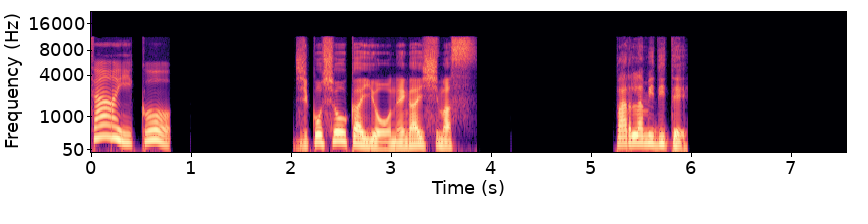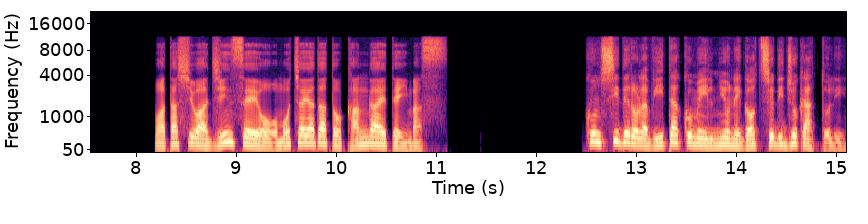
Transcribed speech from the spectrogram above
さあ行こう。自己紹介をお願いします。Parlami di te. 私は人生をおもちゃ屋だと考えています。Considero la vita come il mio negozio di giocattoli.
